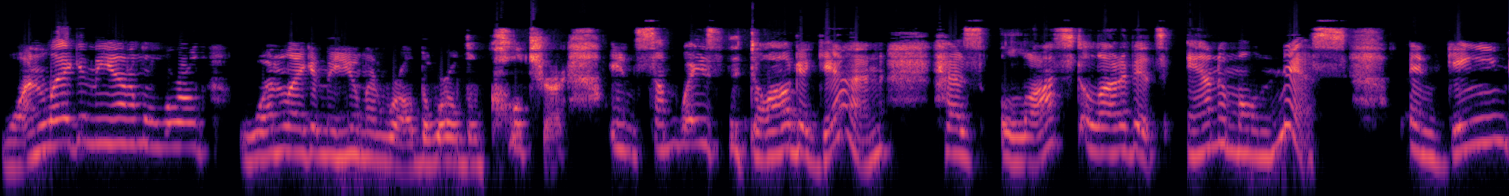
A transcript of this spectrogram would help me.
One leg in the animal world, one leg in the human world, the world of culture. In some ways, the dog again has lost a lot of its animalness and gained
